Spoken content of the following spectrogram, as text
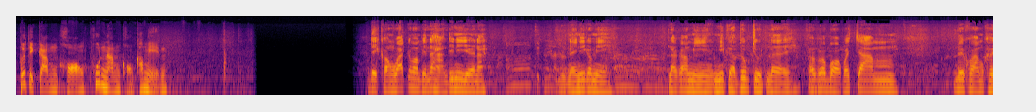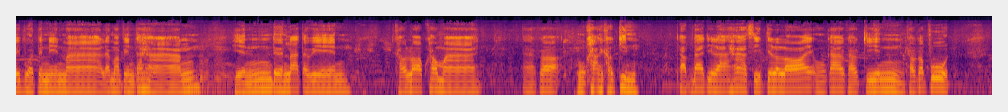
พฤติกรรมของผู้นำของเขมร เด็กของวัดก็มาเป็นทหารที่นี่เยอะนะอยู่ในนี้ก็มี แล้วก็มีมีเกือบทุกจุดเลยเขาก็บอกประจำด้วยความเคยบวชเป็นเนนมา แล้วมาเป็นทหาร เห็นเดินลาดตระเวน เขารอบเข้ามาอ่าก็หุงข้าวให้เขากิน จับได้ทีละห้าสิบทีละร้อยหุงข้าวให้เขากิน เขาก็พูด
